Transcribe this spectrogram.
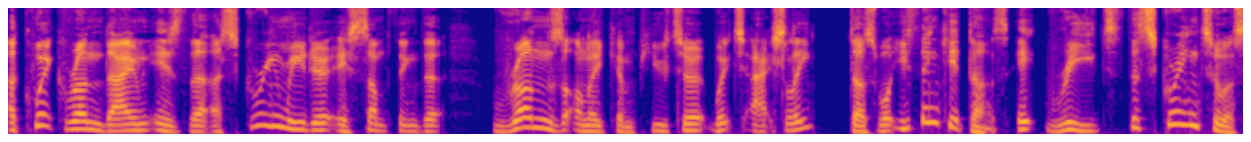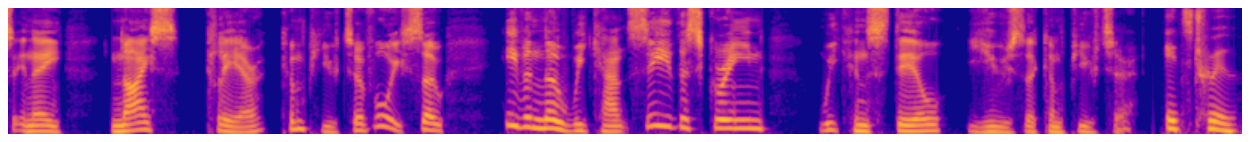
A quick rundown is that a screen reader is something that runs on a computer which actually does what you think it does. It reads the screen to us in a nice, clear computer voice. So even though we can't see the screen, we can still use the computer. It's true.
